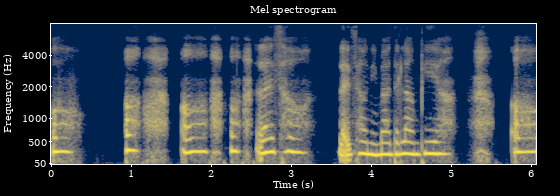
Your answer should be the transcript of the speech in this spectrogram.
哦，啊啊啊，来操来操你妈的浪逼啊！哦。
